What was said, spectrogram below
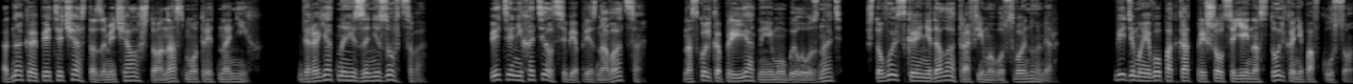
Однако Петя часто замечал, что она смотрит на них. Вероятно, из-за Низовцева. Петя не хотел себе признаваться, насколько приятно ему было узнать, что Вольская не дала Трофимову свой номер. Видимо, его подкат пришелся ей настолько не по вкусу,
